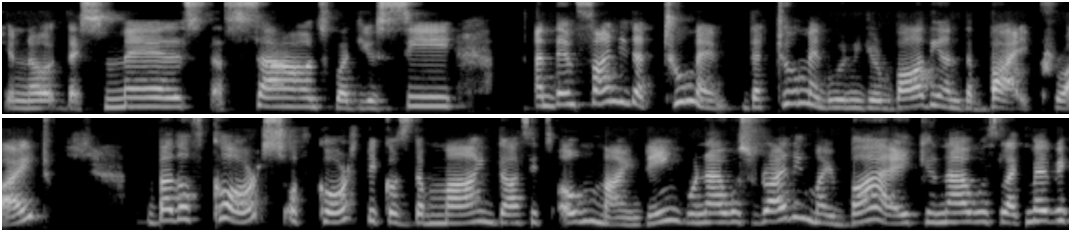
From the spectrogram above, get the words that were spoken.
you know, the smells, the sounds, what you see. And then finding the attunement, the two men with your body and the bike, right? But of course, of course, because the mind does its own minding. When I was riding my bike and I was like maybe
